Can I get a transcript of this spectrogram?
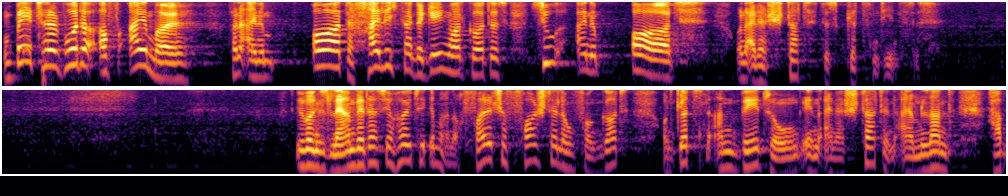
Und Bethel wurde auf einmal von einem Ort der Heiligkeit, der Gegenwart Gottes zu einem Ort und einer Stadt des Götzendienstes. Übrigens lernen wir das ja heute immer noch. Falsche Vorstellungen von Gott und Götzenanbetung in einer Stadt, in einem Land haben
